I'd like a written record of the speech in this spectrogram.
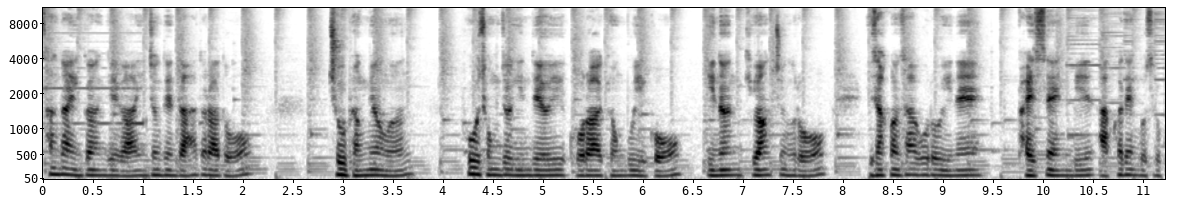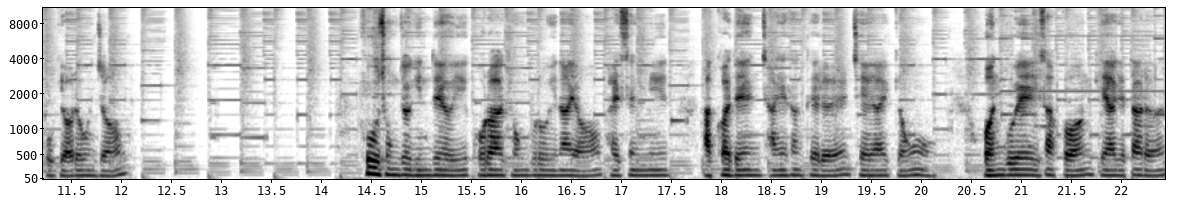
상당 인과관계가 인정된다 하더라도 주 병명은 후 종적 인대의 고라 경부이고 이는 기왕증으로 이 사건 사고로 인해 발생 및 악화된 것으로 보기 어려운 점 후 종적 인대의 고라 경부로 인하여 발생 및 악화된 장애 상태를 제외할 경우 원고의 이 사건 계약에 따른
